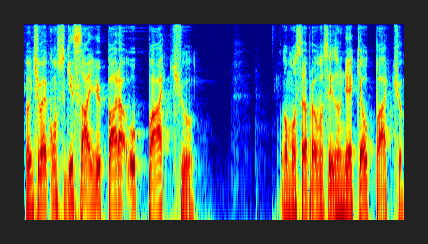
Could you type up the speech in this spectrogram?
A gente vai conseguir sair para o pátio. Vou mostrar para vocês onde é que é o pátio.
